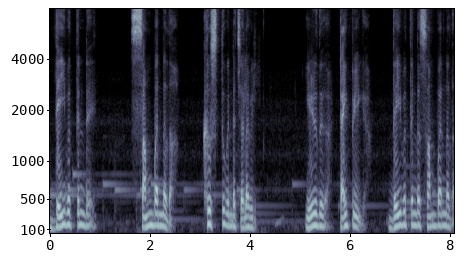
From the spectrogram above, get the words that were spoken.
ദൈവത്തിന്റെ സമ്പന്നത ക്രിസ്തുവിന്റെ ചെലവിൽ എഴുതുക ടൈപ്പ് ചെയ്യുക. ദൈവത്തിന്റെ സമ്പന്നത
